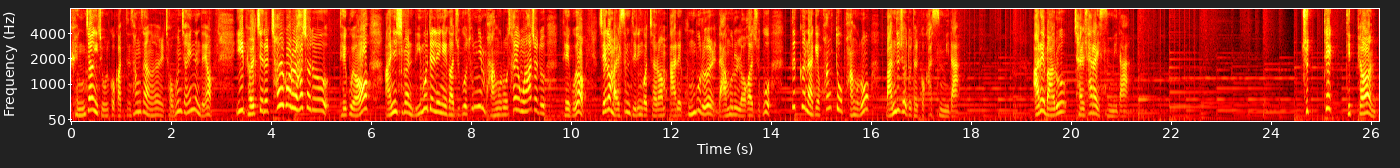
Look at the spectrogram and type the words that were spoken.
굉장히 좋을 것 같은 상상을 저 혼자 했는데요. 이 별채를 철거를 하셔도 되고요. 아니시면 리모델링 해가지고 손님 방으로 사용을 하셔도 되고요. 제가 말씀드린 것처럼 아래 군부를 나무를 넣어가지고 뜨끈하게 황토 방으로 만드셔도 될 것 같습니다. 아래 마루 잘 살아 있습니다. 뒤편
